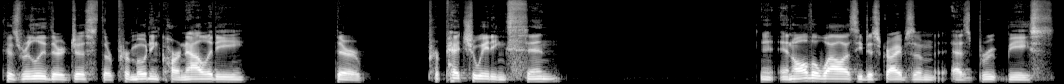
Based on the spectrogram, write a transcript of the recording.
Because really they're just, they're promoting carnality. They're perpetuating sin. And, and all the while, as he describes them as brute beasts,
